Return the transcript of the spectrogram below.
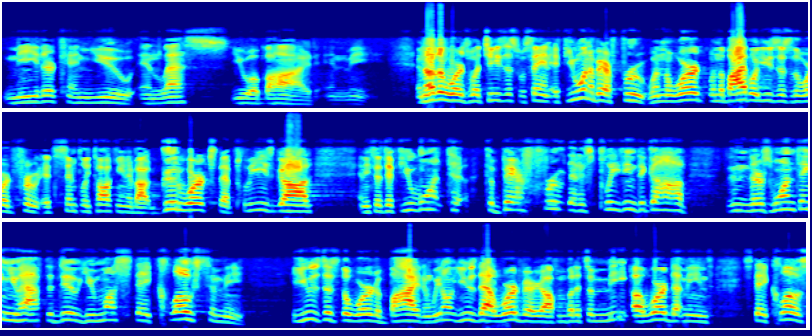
neither can you unless you abide in me. In other words, what Jesus was saying, if you want to bear fruit, when the word, when the Bible uses the word fruit, it's simply talking about good works that please God. And he says, if you want to, to bear fruit that is pleasing to God, then there's one thing you have to do. You must stay close to me. He uses the word abide, and we don't use that word very often, but it's a, me, a word that means stay close,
